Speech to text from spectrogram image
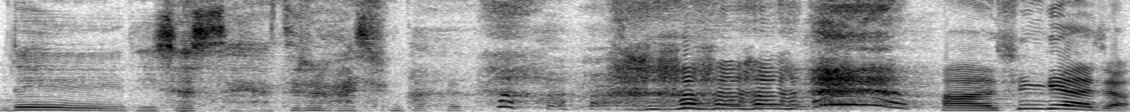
네, 되셨어요. 들어가시면. 아, 신기하죠?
